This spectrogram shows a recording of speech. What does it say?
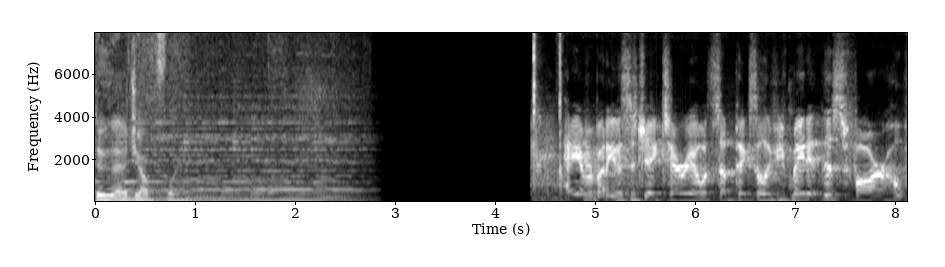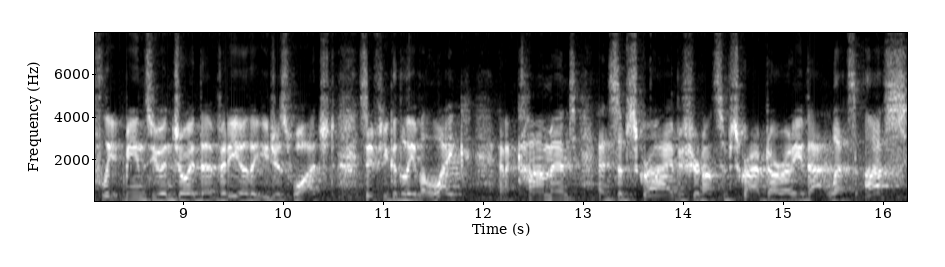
do their job for you. Everybody, this is Jake Theriault with Subpixel. If you've made it this far, hopefully it means you enjoyed that video that you just watched. So if you could leave a like and a comment and subscribe if you're not subscribed already, that lets us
